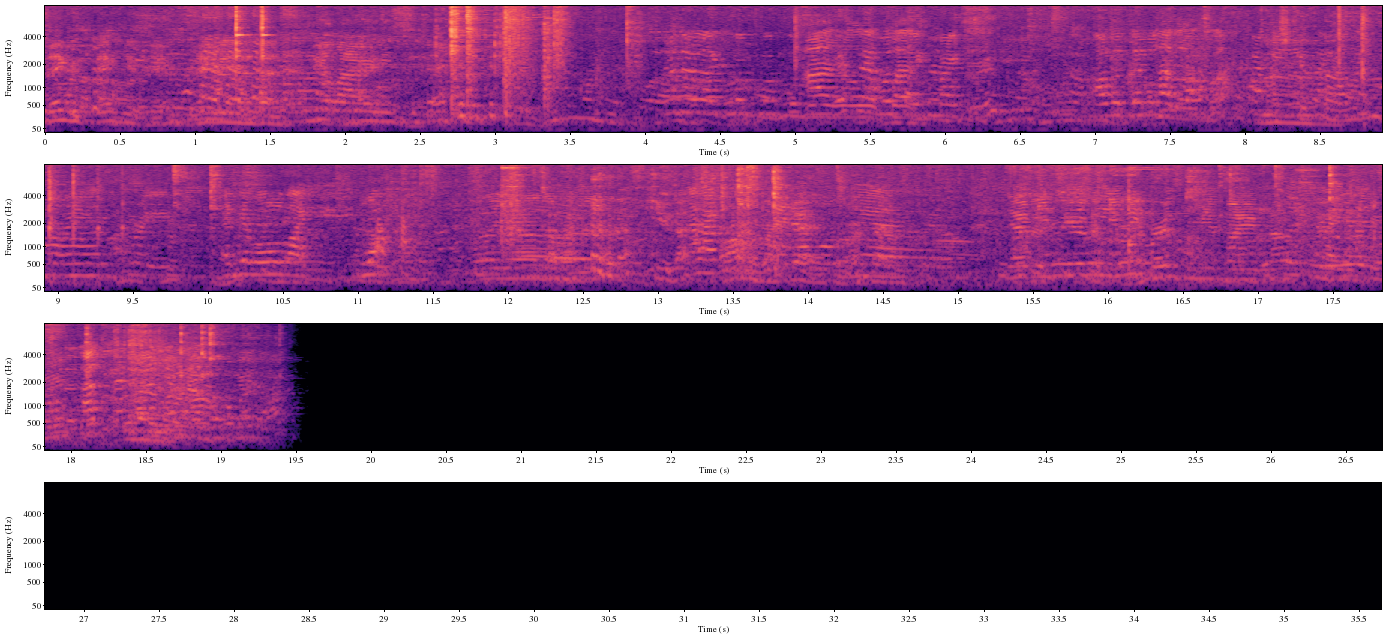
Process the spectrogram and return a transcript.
Thank you, thank you. Real irony. No, no, like, look, look, look. If that was like my group, I would level up. And they were all like, what? Yeah, that's cute. That's fun right. Yeah, me too. Kiwi first, me my mouth.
